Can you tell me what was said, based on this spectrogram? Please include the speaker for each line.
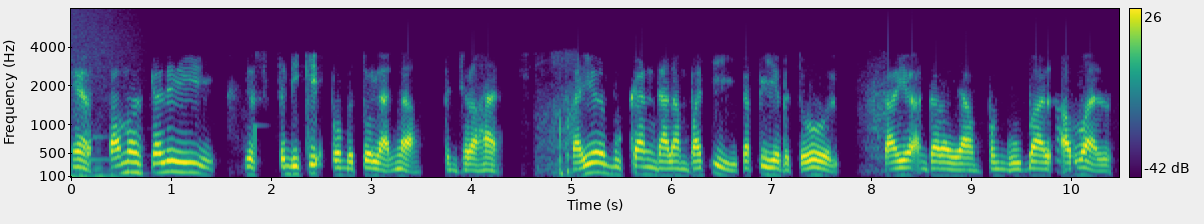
Speaker 1: Ya, pertama sekali sedikit pembetulan lah pencerahan. Saya bukan dalam parti tapi ya betul. Saya antara yang penggubal awal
